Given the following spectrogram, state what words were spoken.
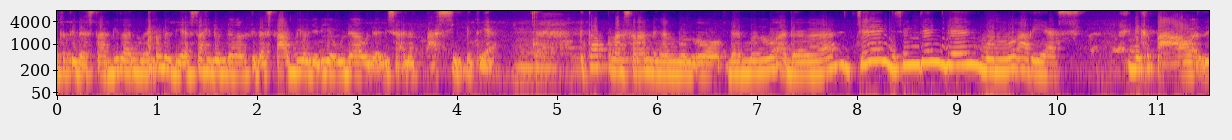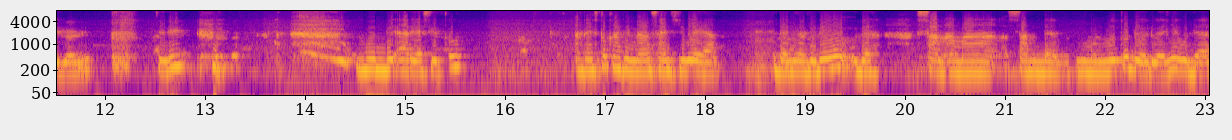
ketidakstabilan mereka udah biasa hidup dengan tidak stabil jadi ya udah udah bisa adaptasi gitu ya Hmm, oke. kita penasaran dengan moon lo dan moon lo adalah jeng jeng jeng jeng moon lo Aries ini ketawa sih gue nih. jadi moon di Aries itu Aries itu cardinal signs juga ya Daniel jadi lu udah Sun sama Sun dan Moon lu tuh dua-duanya udah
